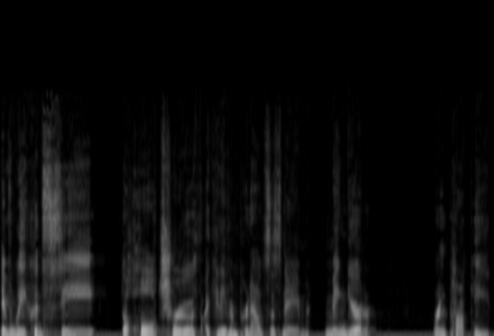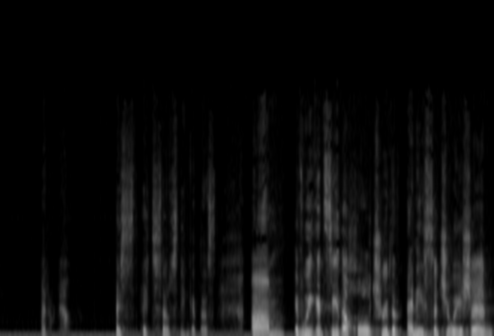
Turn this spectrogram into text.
If we could see the whole truth. I can't even pronounce his name. Mingyur Rinpoche. I don't know. I, I so stink at this. Um, if we could see the whole truth of any situation,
